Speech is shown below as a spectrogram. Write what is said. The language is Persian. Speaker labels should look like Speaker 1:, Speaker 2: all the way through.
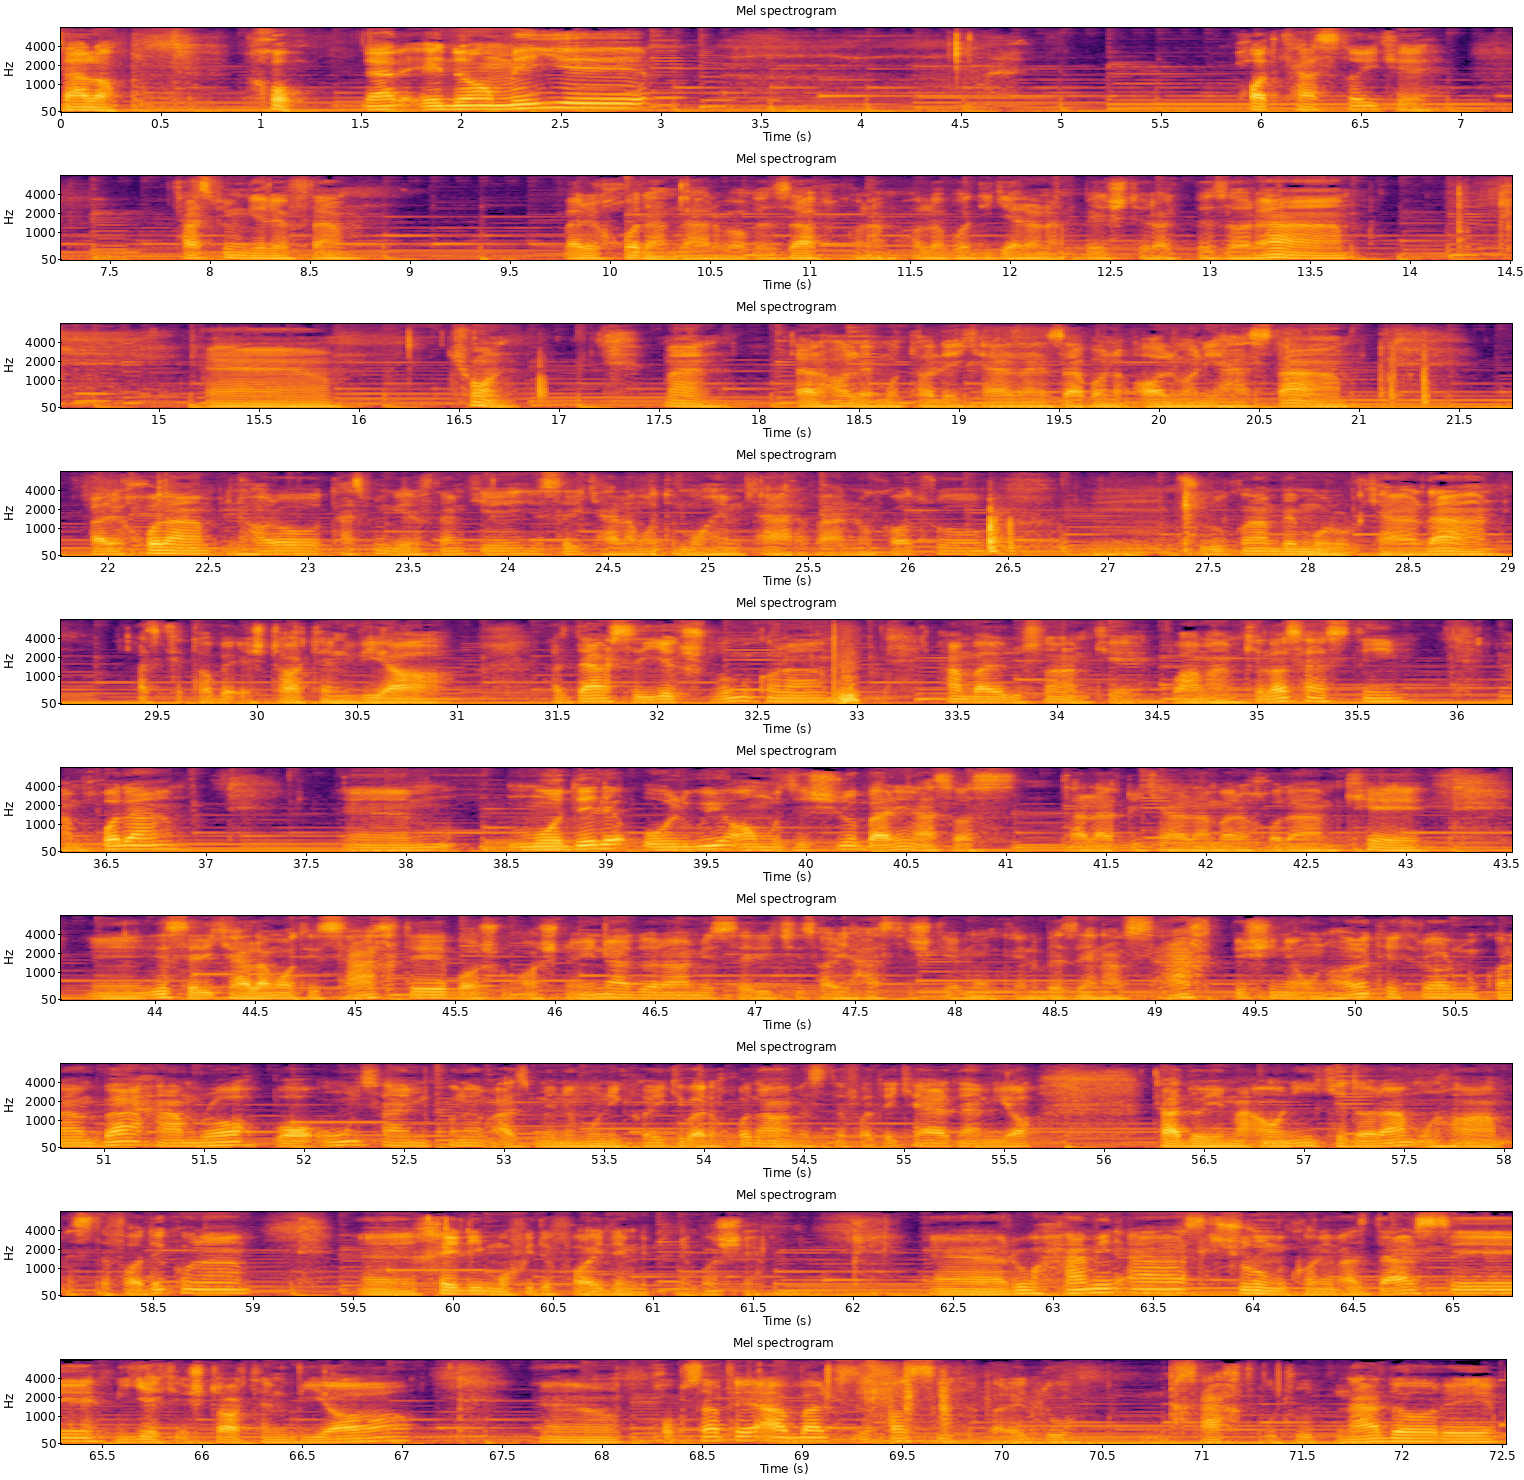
Speaker 1: سلام. خب در ادامه پادکست هایی که تصمیم گرفتم برای خودم در واقع ضبط کنم حالا با دیگرانم به اشتراک بذارم چون من در حال مطالعه کردن زبان آلمانی هستم برای خودم اینها رو تصمیم گرفتم که یه سری کلمات مهمتر و نکات رو شروع کنم به مرور کردن. از کتاب اشتارتن ویا از درس یک شروع می‌کنم. هم برای دوستانم که با هم هم کلاس هستیم هم خودم. مدل الگوی آموزشی رو بر این اساس تلقی کردم برای خودم که یه سری کلماتی سخته باشون آشنایی ندارم. یه سری چیزهایی هستش که ممکنه به ذهنم سخت بشینه اونها رو تکرار می‌کنم و همراه با اون سعی می‌کنم از منمونیک هایی که برای خودم هم استفاده کردم یا تدایی معانی که دارم اونها هم استفاده کنم. خیلی مفید فایده می‌تونه باشه. رو همین اصل شروع می‌کنیم از درس یک اشتارتن بیا. خب صفحه اول چیز خاصی برای دو سخت وجود نداره.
